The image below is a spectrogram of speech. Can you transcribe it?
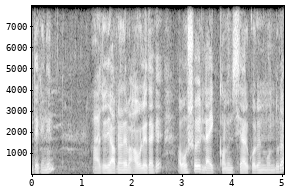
দেখে নিন। আর যদি আপনাদের ভালো লেগে থাকে অবশ্যই লাইক কমেন্ট শেয়ার করবেন বন্ধুরা।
